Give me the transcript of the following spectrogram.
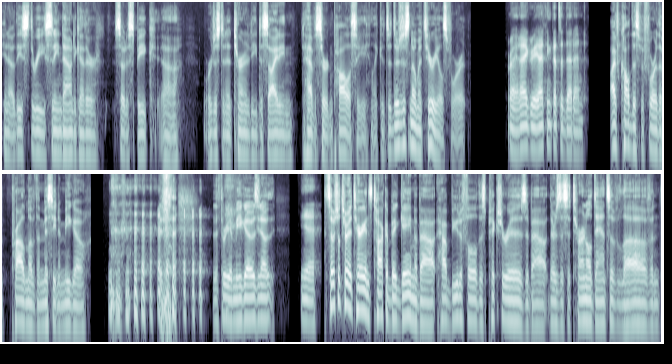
you know, these three sitting down together, so to speak, uh, or just an eternity deciding to have a certain policy. Like there's just no materials for it. Right. I agree. I think that's a dead end. I've called this before the problem of the missing amigo. the three amigos, you know, yeah. Social Trinitarians talk a big game about how beautiful this picture is, about there's this eternal dance of love. And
